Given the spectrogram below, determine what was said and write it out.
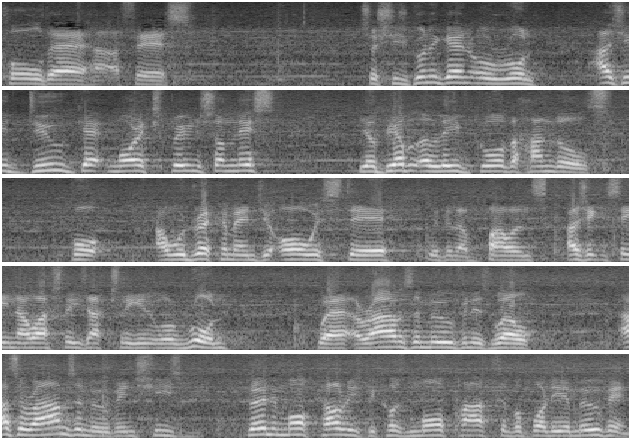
cold air at her face. So she's going to get into a run. As you do get more experience on this, you'll be able to leave go of the handles, but I would recommend you always stay within a balance. As you can see now, Ashley's actually into a run where her arms are moving as well. As her arms are moving, she's burning more calories because more parts of her body are moving.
